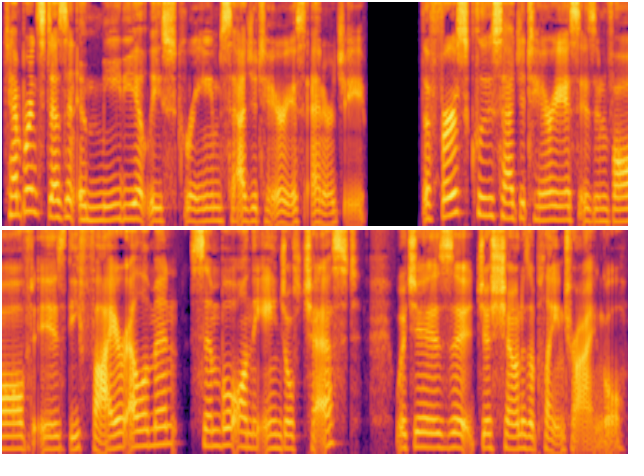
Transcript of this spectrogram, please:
temperance doesn't immediately scream Sagittarius energy. The first clue Sagittarius is involved is the fire element symbol on the angel's chest, which is uh, just shown as a plain triangle.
